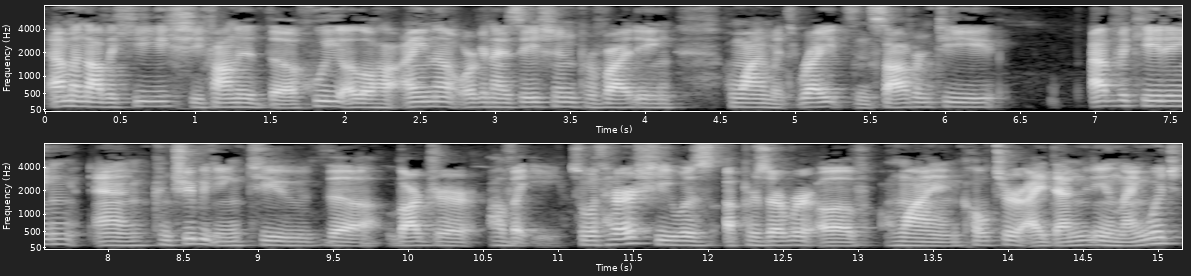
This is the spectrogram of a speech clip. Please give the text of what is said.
Emma Nawahi, she founded the Hui Aloha Aina organization, providing Hawaiian with rights and sovereignty, advocating and contributing to the larger Hawaii. So with her, she was a preserver of Hawaiian culture, identity, and language,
